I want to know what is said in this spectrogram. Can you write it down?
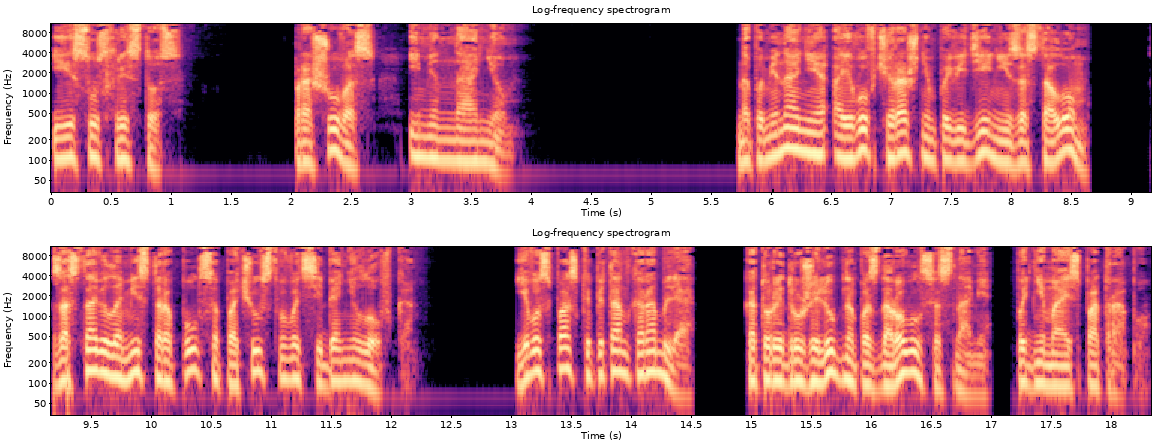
«Иисус Христос. Прошу вас именно о нем». Напоминание о его вчерашнем поведении за столом заставило мистера Пулса почувствовать себя неловко. Его спас капитан корабля, который дружелюбно поздоровался с нами, поднимаясь по трапу.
